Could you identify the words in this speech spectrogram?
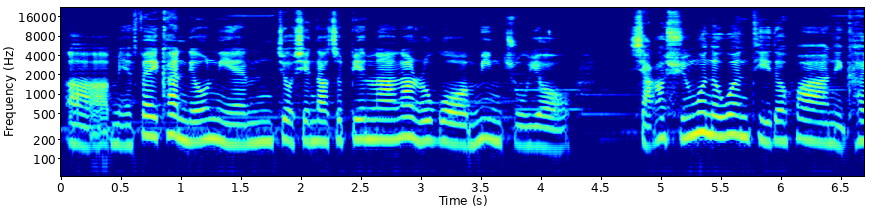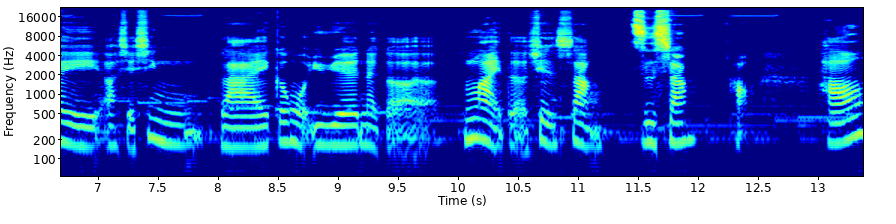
呃免费看流年就先到这边啦。那如果命主有想要询问的问题的话，你可以啊写信来跟我预约那个 Line 的线上咨商。好，好，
